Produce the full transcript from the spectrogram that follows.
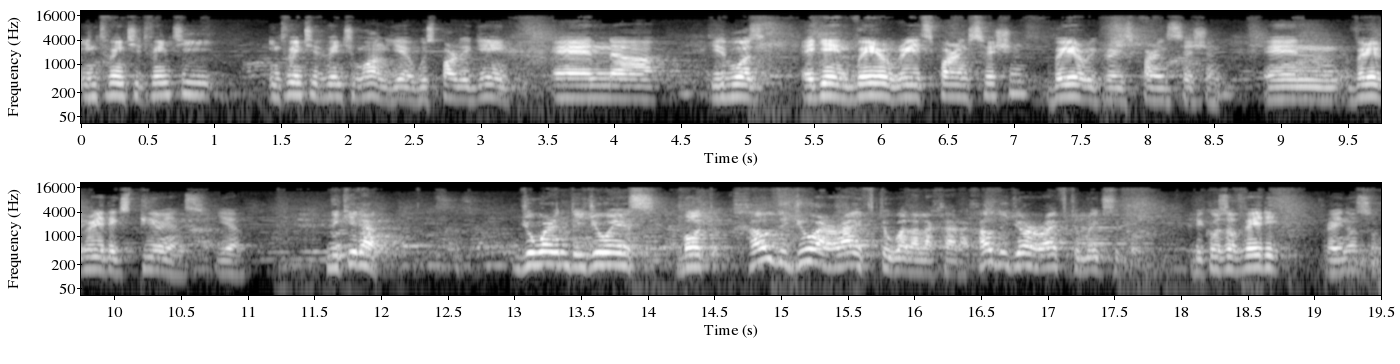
in 2020, in 2021, yeah, we sparred again. And uh, it was, again, very great sparring session, very great sparring session, and very great experience, yeah. Nikita, you were in the US, but how did you arrive to Guadalajara? How did you arrive to Mexico? Because of Eddie Reynoso.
